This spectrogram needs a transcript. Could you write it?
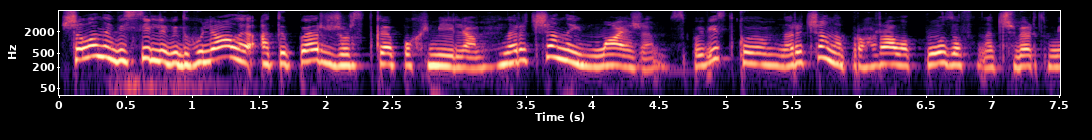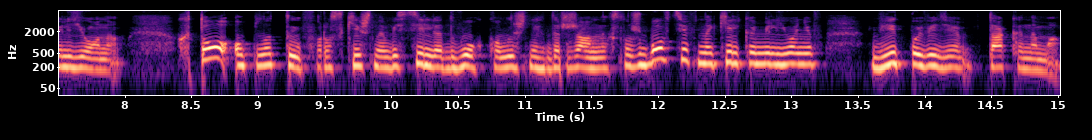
Шалене весілля відгуляли, а тепер жорстке похмілля. Наречений майже з повісткою наречена програла позов на чверть мільйона. Хто оплатив розкішне весілля двох колишніх державних службовців на кілька мільйонів? Відповіді так і нема.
